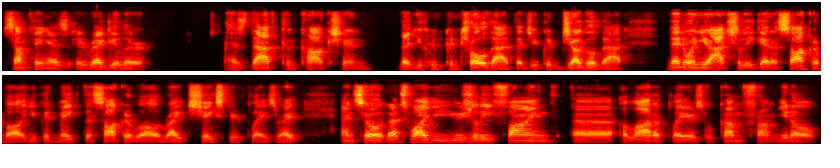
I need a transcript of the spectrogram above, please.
something as irregular as that concoction, that you could control that, that you could juggle that then when you actually get a soccer ball, you could make the soccer ball write Shakespeare plays, right? And so that's why you usually find uh, a lot of players who come from, you know,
